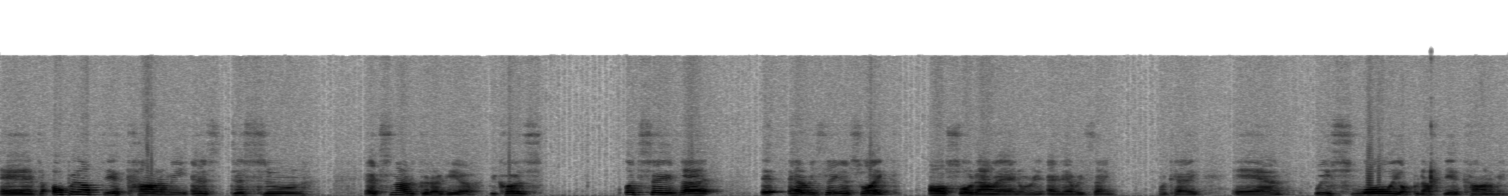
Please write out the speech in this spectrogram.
And to open up the economy as this soon, it's not a good idea because let's say that it, everything is like all slowed down and, and everything, okay? And we slowly open up the economy,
